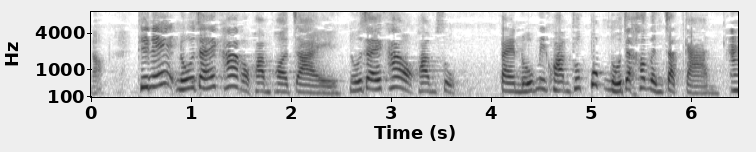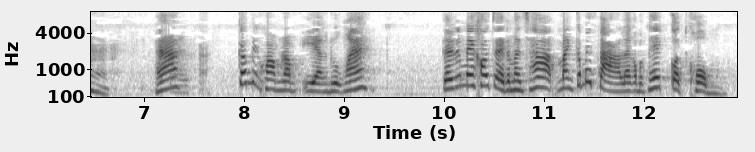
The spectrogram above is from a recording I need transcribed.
เนาะทีนี้หนูจะให้ค่ากับความพอใจ หนูจะให้ค่ากับความสุข แต่หนูมีความทุกข์ปุ๊บหนูจะเข้าเป็นจัดการอ่านะใช่ค่ะก็มีความลำเอียงถูกไหมแต่ถ้าไม่เข้าใจธรรมชาติ มันก็ไม่ต่างอะไรกับประเภทกดข่มอืม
